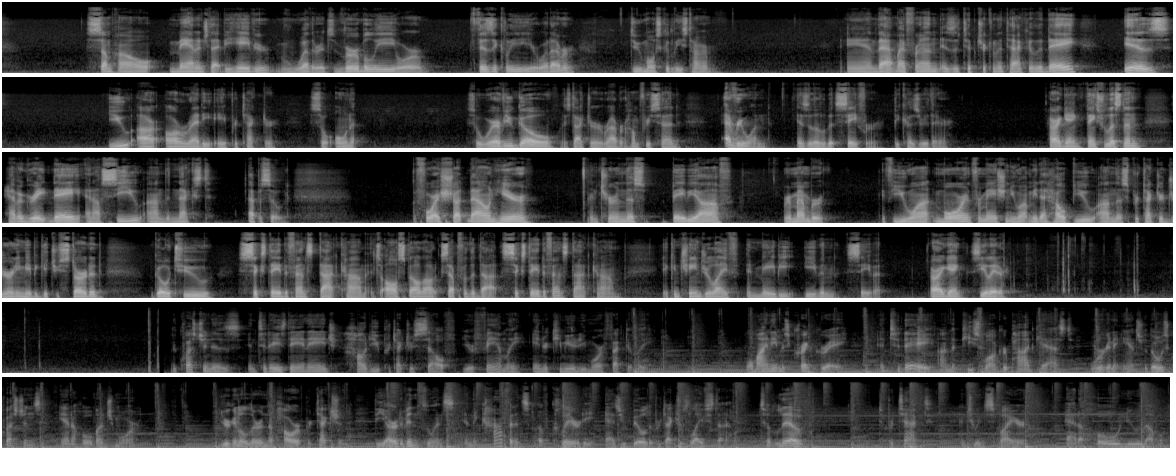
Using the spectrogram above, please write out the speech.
somehow manage that behavior, whether it's verbally or physically or whatever, do most good, least harm. And that, my friend, is the tip, trick, and the tactic of the day is you are already a protector. So own it. So wherever you go, as Dr. Robert Humphrey said, everyone is a little bit safer because you're there. All right, gang, thanks for listening. Have a great day, and I'll see you on the next episode. Before I shut down here and turn this baby off, remember If you want more information, you want me to help you on this protector journey, maybe get you started, go to sixdaydefense.com. It's all spelled out except for the dot. Sixdaydefense.com. It can change your life and maybe even save it. All right, gang. See you later. The question is in today's day and age, how do you protect yourself, your family, and your community more effectively? Well, my name is Craig Gray, and today on the Peace Walker podcast, we're going to answer those questions and a whole bunch more. You're going to learn the power of protection, the art of influence, and the confidence of clarity as you build a protector's lifestyle to live, to protect, and to inspire at a whole new level.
